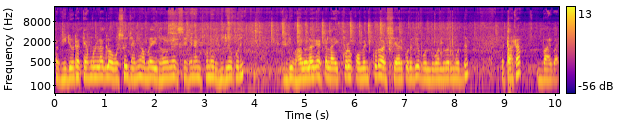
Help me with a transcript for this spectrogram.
আর ভিডিওটা কেমন লাগল অবশ্যই জানিও। আমরা এই ধরনের সেকেন্ড হ্যান্ড ফোনের ভিডিও করি। যদি ভালো লাগে একটা লাইক করো কমেন্ট করো আর শেয়ার করে দিও বন্ধুবান্ধবের মধ্যে। তো টাটা বাই বাই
